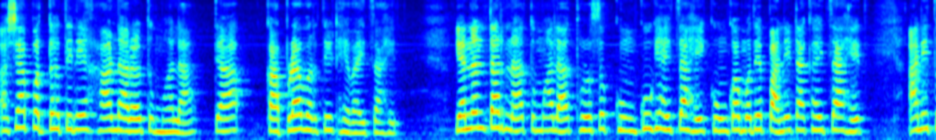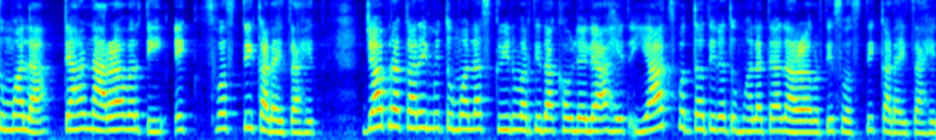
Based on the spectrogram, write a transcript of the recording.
अशा पद्धतीने हा नारळ तुम्हाला त्या कापडावरती ठेवायचा आहे. यानंतर ना तुम्हाला थोडंसं कुंकू घ्यायचं आहे कुंकूमध्ये पाणी टाकायचं आहे आणि तुम्हाला त्या नारळावरती एक स्वस्ती काढायचं आहे. ज्या प्रकारे मी तुम्हाला स्क्रीनवरती दाखवलेल्या आहेत याच पद्धतीने तुम्हाला त्या नारळावरती स्वस्तिक काढायचं आहे.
